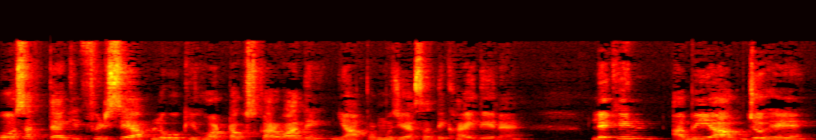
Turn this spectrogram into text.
हो सकता है कि फिर से आप लोगों की हॉटॉक्स करवा दें। यहाँ पर मुझे ऐसा दिखाई दे रहा है। लेकिन अभी आप जो है,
